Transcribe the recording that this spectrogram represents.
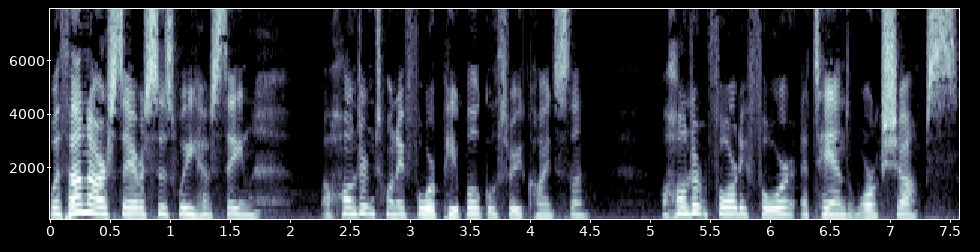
Within our services, we have seen 124 people go through counselling, 144 attend workshops,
